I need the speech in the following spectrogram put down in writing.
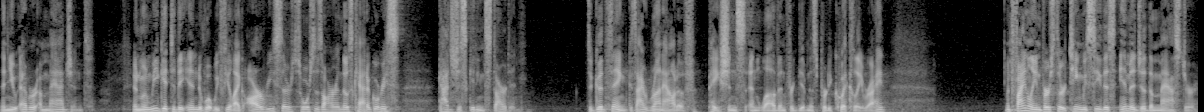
than you ever imagined. And when we get to the end of what we feel like our resources are in those categories, God's just getting started. It's a good thing because I run out of patience and love and forgiveness pretty quickly, right? And finally, in verse 13, we see this image of the master,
